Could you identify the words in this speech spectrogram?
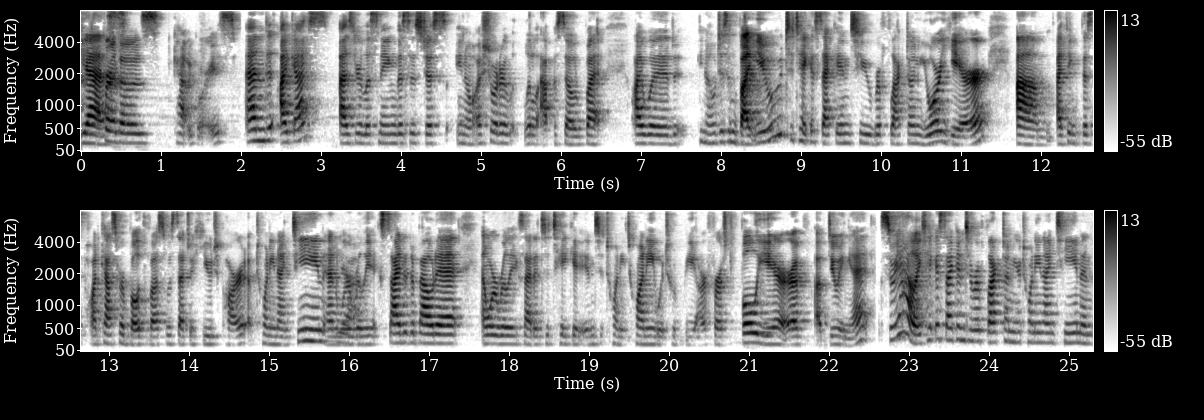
Yes. for those categories. And I guess as you're listening, this is just, you know, a shorter little episode, but I would, you know, just invite you to take a second to reflect on your year. Um, I think this podcast for both of us was such a huge part of 2019, and we're really excited about it. And we're really excited to take it into 2020, which would be our first full year of, of doing it. So, yeah, like take a second to reflect on your 2019 and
